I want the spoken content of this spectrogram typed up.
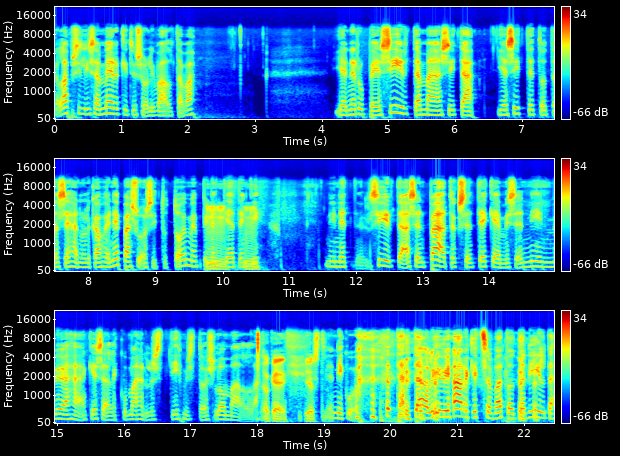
lapsilisän merkitys oli valtava. Ja ne rupeaa siirtämään sitä. Ja sitten tota, sehän oli kauhean epäsuosittu toimenpide mm, tietenkin. Mm niin ne siirtää sen päätöksen tekemisen niin myöhään kesälle, kun mahdollisesti ihmiset olisi lomalla. Okei, okay, just. Niin kuin, tämä oli hyvin harkitsematonta niiltä,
